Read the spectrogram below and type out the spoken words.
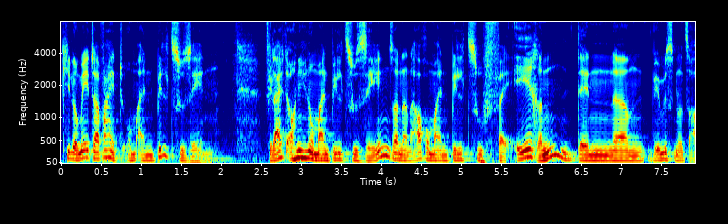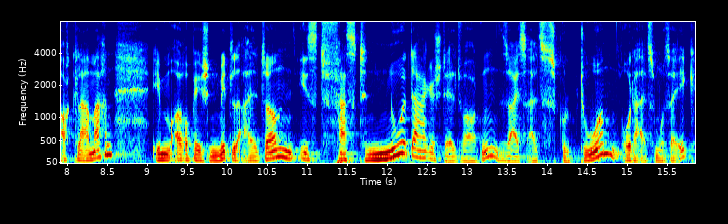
Kilometer weit, um ein Bild zu sehen. Vielleicht auch nicht nur um ein Bild zu sehen, sondern auch um ein Bild zu verehren, denn ähm, wir müssen uns auch klar machen, im europäischen Mittelalter ist fast nur dargestellt worden, sei es als Skulptur oder als Mosaik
